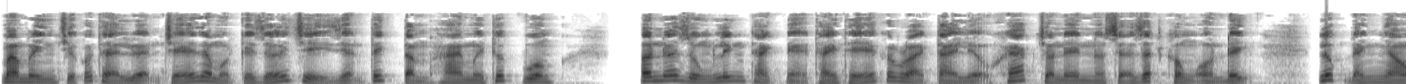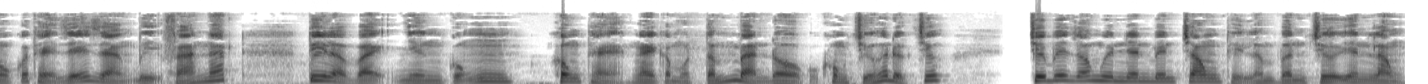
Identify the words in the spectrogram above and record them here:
Mà mình chỉ có thể luyện chế ra một cái giới chỉ diện tích tầm hai mươi thước vuông. Hơn nữa dùng linh thạch để thay thế các loại tài liệu khác cho nên nó sẽ rất không ổn định. Lúc đánh nhau có thể dễ dàng bị phá nát. Tuy là vậy nhưng cũng không thể, ngay cả một tấm bản đồ cũng không chứa được chứ chưa biết rõ nguyên nhân bên trong thì lâm vân chưa yên lòng.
